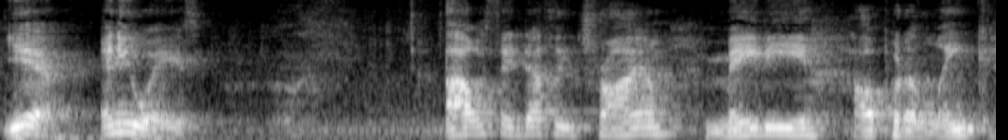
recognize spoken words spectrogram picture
yeah. Anyways, I would say definitely try them. Maybe I'll put a link.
